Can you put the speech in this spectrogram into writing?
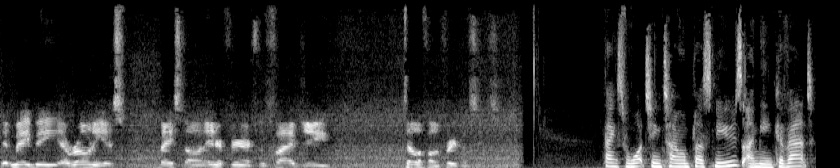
it may be erroneous based on interference with 5G telephone frequencies. Thanks for watching Taiwan Plus News. I'm Ian Kavat.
